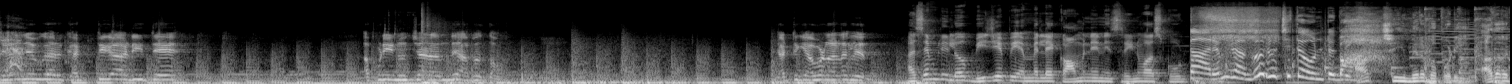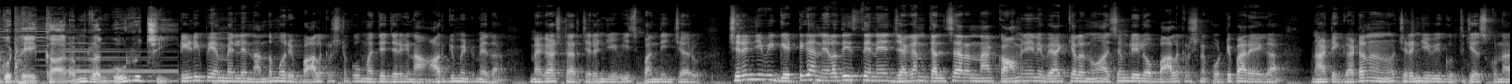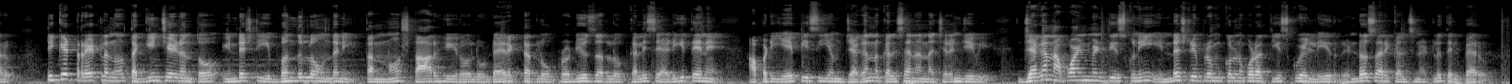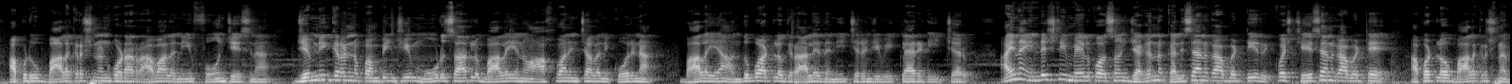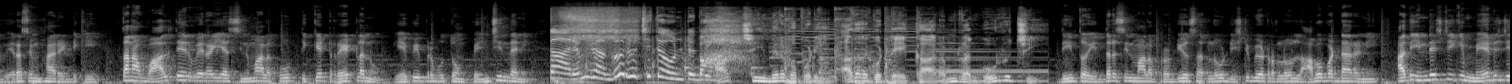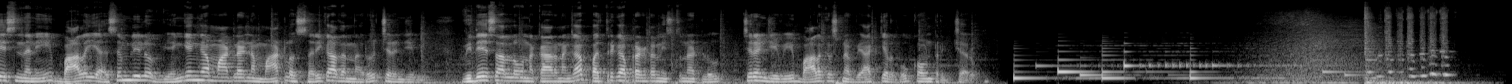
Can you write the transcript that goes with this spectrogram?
చిరంజీవి గారు గట్టిగా అడిగితే అప్పుడు ఈయన వచ్చాడంది అబద్ధం. గట్టిగా ఎవడు అడగలేదు. అసెంబ్లీలో బీజేపీ ఎమ్మెల్యే కామినేని శ్రీనివాస్కు కారం రంగు రుచితో ఉంటుంది. ఆచి మిరపపొడి అదరగొట్టే కారం రంగు రుచి. టీడీపీ ఎమ్మెల్యే నందమూరి బాలకృష్ణకు మధ్య జరిగిన ఆర్గ్యుమెంట్ మీద మెగాస్టార్ చిరంజీవి స్పందించారు. చిరంజీవి గట్టిగా నిలదీస్తేనే జగన్ కలిశారన్న కామినేని వ్యాఖ్యలను అసెంబ్లీలో బాలకృష్ణ కొట్టిపారేయగా నాటి ఘటనను చిరంజీవి గుర్తు చేసుకున్నారు. టికెట్ రేట్లను తగ్గించేయడంతో ఇండస్ట్రీ ఇబ్బందుల్లో ఉందని తనను స్టార్ హీరోలు డైరెక్టర్లు ప్రొడ్యూసర్లు కలిసి అడిగితేనే అప్పటి ఏపీ సీఎం జగన్ను కలిశానన్న చిరంజీవి. జగన్ అపాయింట్మెంట్ తీసుకుని ఇండస్ట్రీ ప్రముఖులను కూడా తీసుకువెళ్ళి రెండోసారి కలిసినట్లు తెలిపారు. అప్పుడు బాలకృష్ణను కూడా రావాలని ఫోన్ చేసిన జెమినీ పంపించి మూడుసార్లు బాలయ్యను ఆహ్వానించాలని కోరిన బాలయ్య అందుబాటులోకి రాలేదని చిరంజీవి క్లారిటీ ఇచ్చారు. అయినా ఇండస్ట్రీ మేలు కోసం జగన్ను కలిశాను కాబట్టి రిక్వెస్ట్ చేశాను కాబట్టే అప్పట్లో బాలకృష్ణ వీరసింహారెడ్డికి తన వాల్తేరు వీరయ్య సినిమాలకు టికెట్ రేట్లను ఏపీ ప్రభుత్వం పెంచిందని. కారం రంగు రుచితో ఉంటుంది. మిరపపొడి అదరగొట్టే కారం రంగు రుచి. దీంతో ఇద్దరు సినిమాల ప్రొడ్యూసర్లు డిస్ట్రిబ్యూటర్లు లాభపడ్డారని అది ఇండస్ట్రీకి మేలు చేసిందని బాలయ్య అసెంబ్లీలో వ్యంగ్యంగా మాట్లాడిన మాటలు సరికాదన్నారు చిరంజీవి. విదేశాల్లో ఉన్న కారణంగా పత్రికా ప్రకటన ఇస్తున్నట్లు చిరంజీవి బాలకృష్ణ వ్యాఖ్యలకు కౌంటర్ ఇచ్చారు.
